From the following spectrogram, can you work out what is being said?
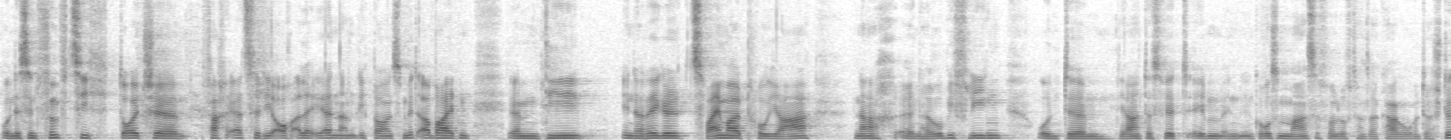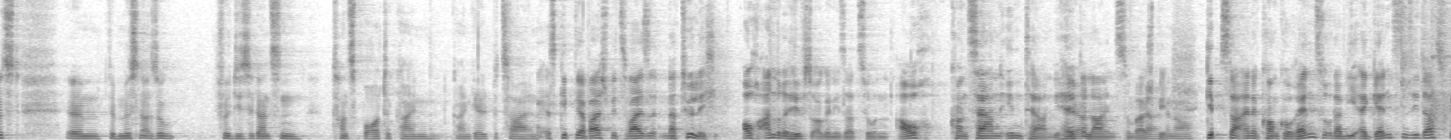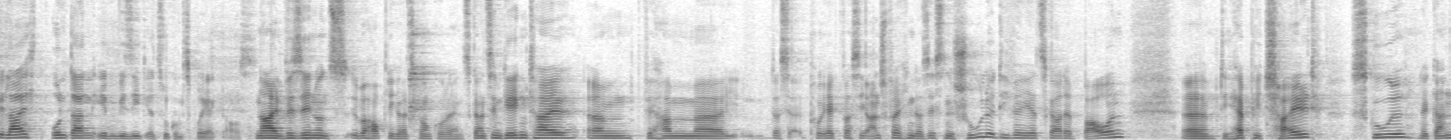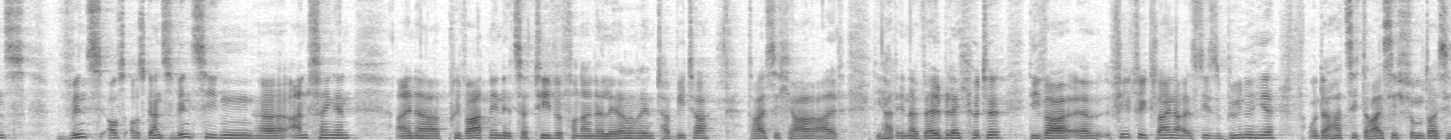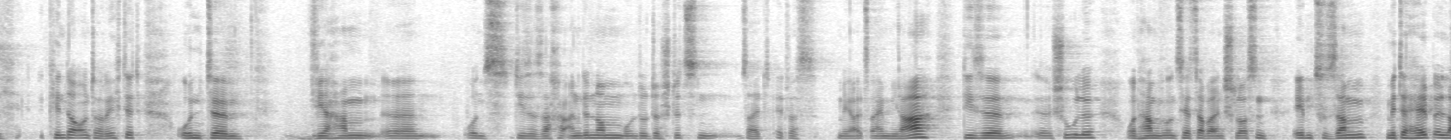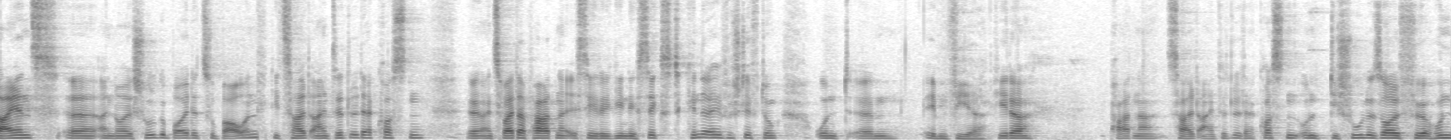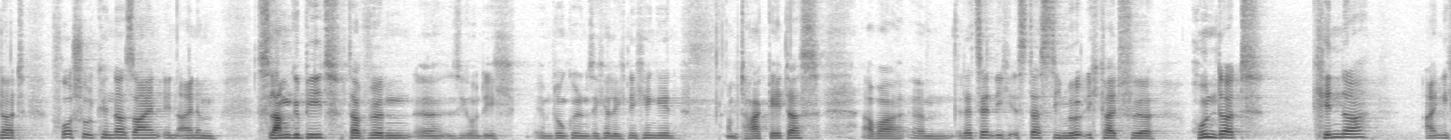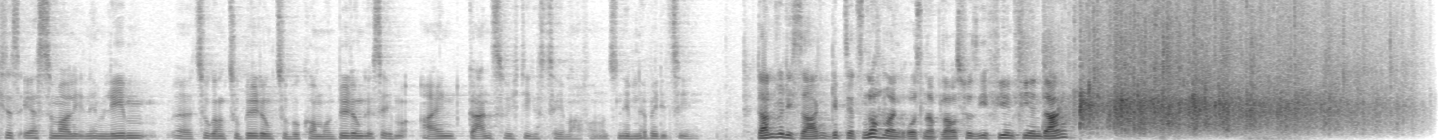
Und es sind 50 deutsche Fachärzte, die auch alle ehrenamtlich bei uns mitarbeiten, ähm, die in der Regel zweimal pro Jahr nach äh, Nairobi fliegen und ähm, ja, das wird eben in, in, großem Maße von Lufthansa Cargo unterstützt. Ähm, wir müssen also für diese ganzen Transporte kein, kein Geld bezahlen. Es gibt ja beispielsweise natürlich auch andere Hilfsorganisationen, auch konzernintern, die Help ja. Alliance zum Beispiel. Ja, genau. Gibt es da eine Konkurrenz oder wie ergänzen Sie das vielleicht? Und dann eben, wie sieht Ihr Zukunftsprojekt aus? Nein, wir sehen uns überhaupt nicht als Konkurrenz. Ganz im Gegenteil, ähm, wir haben äh, das Projekt, was Sie ansprechen, das ist eine Schule, die wir jetzt gerade bauen, äh, die Happy Child School, eine ganz winz, aus, aus ganz winzigen äh, Anfängen einer privaten Initiative von einer Lehrerin, Tabitha, 30 Jahre alt, die hat in einer Wellblechhütte, die war äh, viel, viel kleiner als diese Bühne hier. Und da hat sie 30, 35 Kinder unterrichtet. Und ähm, wir haben äh, uns dieser Sache angenommen und unterstützen seit etwas mehr als einem Jahr diese äh, Schule und haben uns jetzt aber entschlossen, eben zusammen mit der Help Alliance äh, ein neues Schulgebäude zu bauen. Die zahlt ein Drittel der Kosten. Äh, ein zweiter Partner ist die Regine Sixt Kinderhilfestiftung und ähm, eben wir. Jeder Partner zahlt ein Drittel der Kosten und die Schule soll für 100 Vorschulkinder sein in einem Slumgebiet. Da würden Sie und ich im Dunkeln sicherlich nicht hingehen. Am Tag geht das, aber ähm, letztendlich ist das die Möglichkeit für 100 Kinder, eigentlich das erste Mal in ihrem Leben äh, Zugang zu Bildung zu bekommen. Und Bildung ist eben ein ganz wichtiges Thema von uns neben der Medizin. Dann würde ich sagen, gibt es jetzt nochmal einen großen Applaus für Sie. Vielen, vielen Dank.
